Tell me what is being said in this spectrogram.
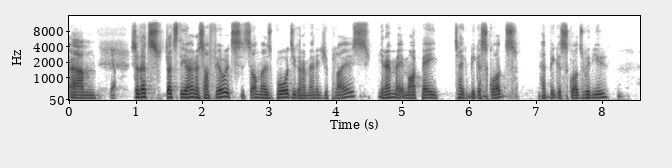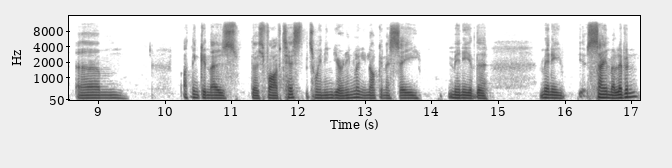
Um, yep. So that's that's the onus. I feel it's it's on those boards. You've got to manage your players. You know, it might be take bigger squads, have bigger squads with you. Um, I think in those those five tests between India and England, you're not going to see many of the many same eleven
